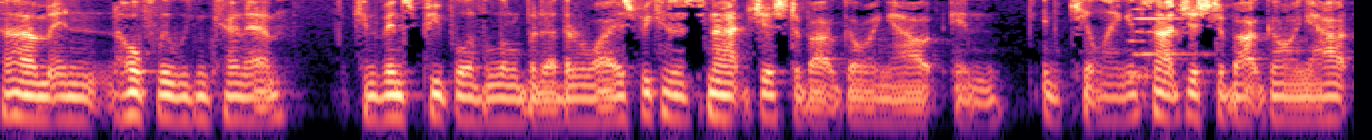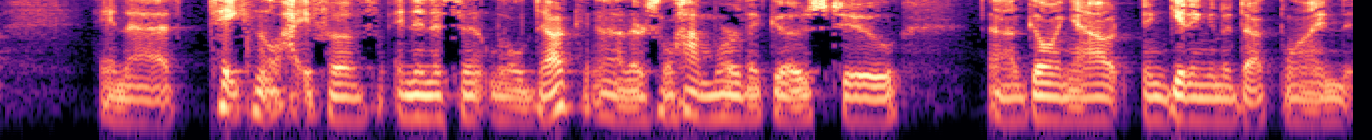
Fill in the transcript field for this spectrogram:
um, and hopefully we can kind of convince people of a little bit otherwise because it's not just about going out and, and killing. It's not just about going out and uh, taking the life of an innocent little duck. Uh, there's a lot more that goes to uh, going out and getting in a duck blind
